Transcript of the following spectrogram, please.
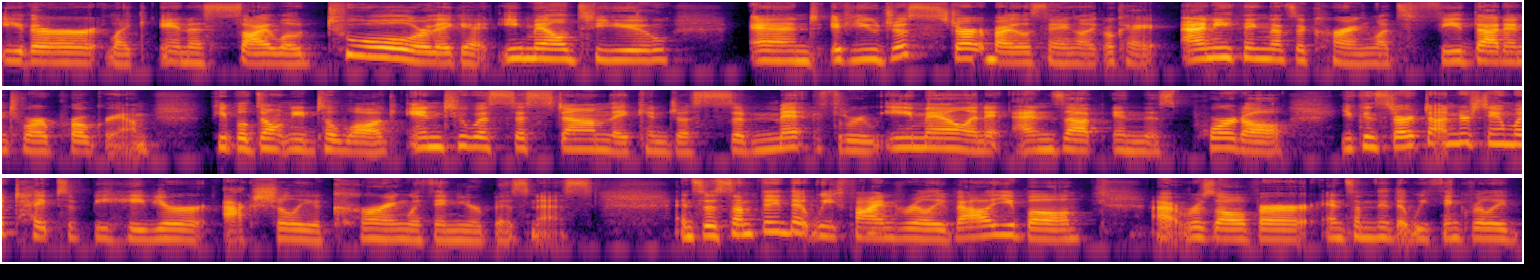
either like in a siloed tool or they get emailed to you and if you just start by saying, like, okay, anything that's occurring, let's feed that into our program. People don't need to log into a system, they can just submit through email and it ends up in this portal. You can start to understand what types of behavior are actually occurring within your business. And so, something that we find really valuable at Resolver and something that we think really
